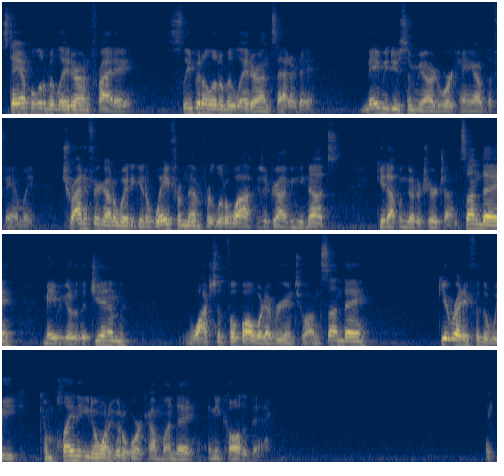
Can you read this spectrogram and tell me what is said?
Stay up a little bit later on Friday, sleep in a little bit later on Saturday, maybe do some yard work, hang out with the family. Try to figure out a way to get away from them for a little while because they're driving you nuts. Get up and go to church on Sunday, maybe go to the gym, watch some football, whatever you're into on Sunday, get ready for the week, complain that you don't want to go to work on Monday, and you call it a day. Like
